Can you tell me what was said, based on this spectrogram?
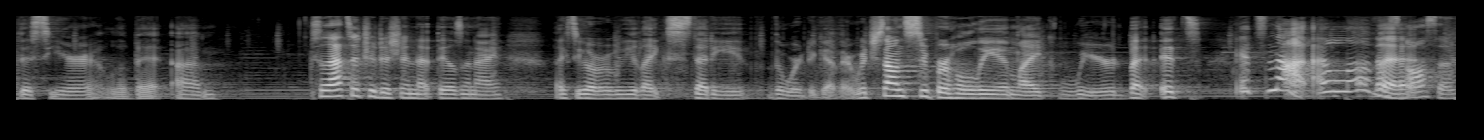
this year a little bit. Um, so that's a tradition that Thales and I like to go over. We like study the word together, which sounds super holy and like weird, but it's it's not. I love That's it. That's awesome.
